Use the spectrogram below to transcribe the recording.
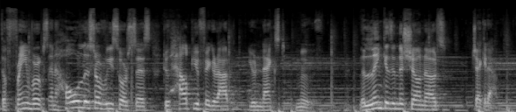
the frameworks, and a whole list of resources to help you figure out your next move. The link is in the show notes. Check it out.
